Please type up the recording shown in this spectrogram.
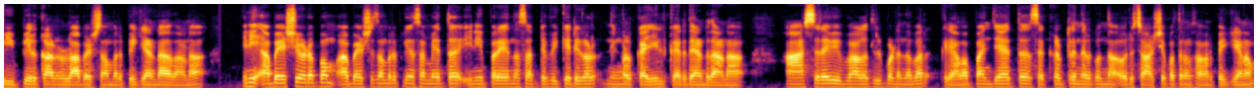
ബി പി എൽ കാർഡിനുള്ള അപേക്ഷ സമർപ്പിക്കേണ്ടതാണ്. ഇനി അപേക്ഷയോടൊപ്പം അപേക്ഷ സമർപ്പിക്കുന്ന സമയത്ത് ഇനി പറയുന്ന സർട്ടിഫിക്കറ്റുകൾ നിങ്ങൾ കയ്യിൽ കരുതേണ്ടതാണ്. ആശ്രയ വിഭാഗത്തിൽപ്പെടുന്നവർ ഗ്രാമപഞ്ചായത്ത് സെക്രട്ടറി നൽകുന്ന ഒരു സാക്ഷ്യപത്രം സമർപ്പിക്കണം.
